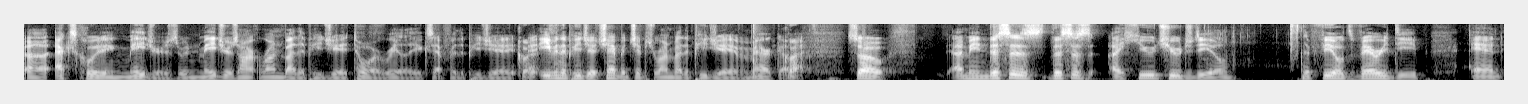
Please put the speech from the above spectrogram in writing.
Uh, excluding majors, when majors aren't run by the PGA Tour, really, except for the PGA. Correct. Even the PGA Championships run by the PGA of America. Correct. So, I mean, this is this is a huge, huge deal. The field's very deep, and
